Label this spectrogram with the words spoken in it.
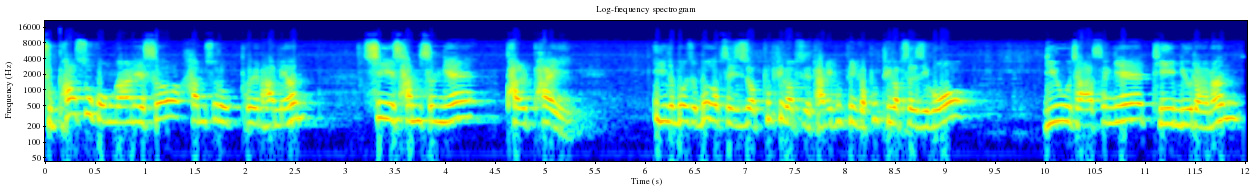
주파수 공간에서 함수로 표현하면, C 삼성의 8파이, 이제 뭐죠? 뭐가 없어지죠? 부피가 없어지죠. 단위 부피니까 부피가 없어지고, 뉴 자성의 D 뉴라는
